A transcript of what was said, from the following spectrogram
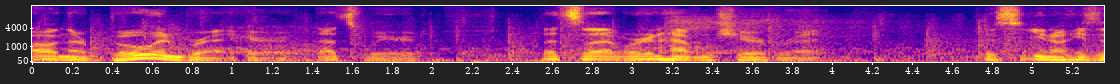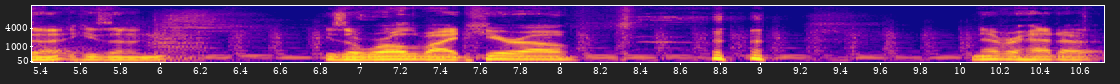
Oh, and they're booing Bret here. That's weird. That's uh, we're gonna have him cheer Bret because you know he's a he's a he's a worldwide hero. Never had a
